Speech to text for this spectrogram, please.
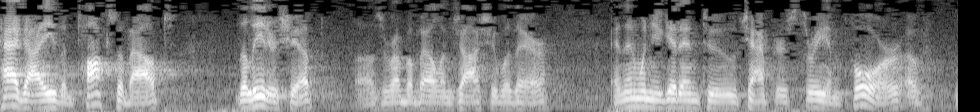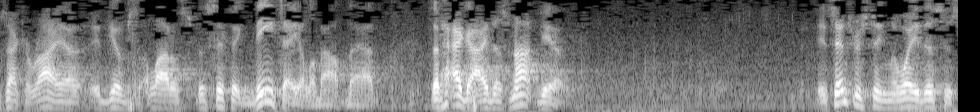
Haggai even talks about the leadership, uh, Zerubbabel and Joshua there. And then when you get into chapters 3 and 4 of Zechariah, it gives a lot of specific detail about that that Haggai does not give it's interesting the way this is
